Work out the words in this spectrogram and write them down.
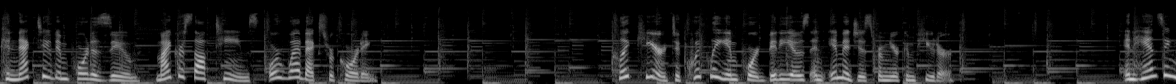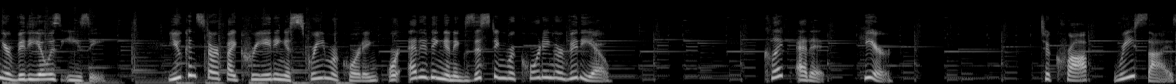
Connect to import a Zoom, Microsoft Teams, or WebEx recording. Click here to quickly import videos and images from your computer. Enhancing your video is easy. You can start by creating a screen recording or editing an existing recording or video. Click Edit here. To crop, resize,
